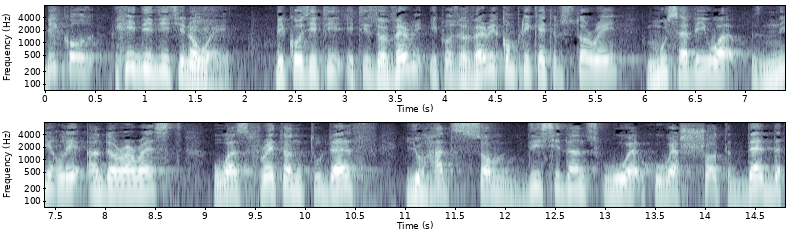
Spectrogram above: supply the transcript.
because he did it in a way. Because it, it, is a very, it was a very complicated story. Mousavi was nearly under arrest, was threatened to death. You had some dissidents who were, who were shot dead,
